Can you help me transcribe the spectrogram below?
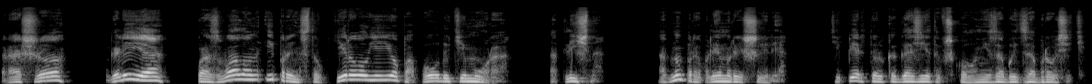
«Хорошо. Галия!» — позвал он и проинструктировал ее по поводу Тимура. «Отлично. Одну проблему решили. Теперь только газеты в школу не забыть забросить».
